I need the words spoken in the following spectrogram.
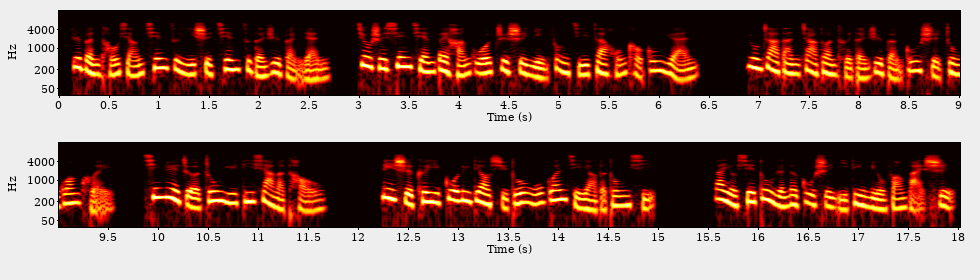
日本投降签字仪式签字的日本人，就是先前被韩国志士尹凤吉在虹口公园用炸弹炸断腿的日本公使重光葵。侵略者终于低下了头。历史可以过滤掉许多无关紧要的东西，但有些动人的故事一定流芳百世。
